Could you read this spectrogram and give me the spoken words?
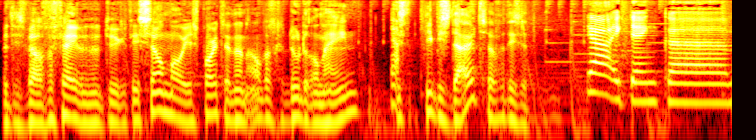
Het is wel vervelend natuurlijk. Het is zo'n mooie sport en dan al dat gedoe eromheen. Is het typisch Duits of wat is het? Ja, ik denk... ehm,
